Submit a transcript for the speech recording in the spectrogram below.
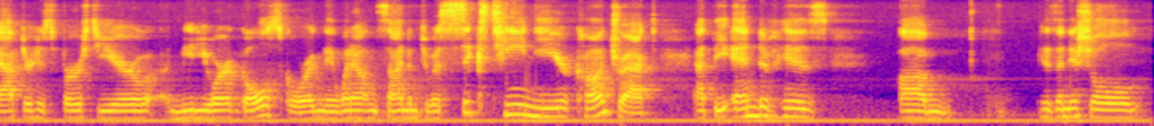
after his first year meteoric goal scoring. They went out and signed him to a 16 year contract at the end of his um, his initial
